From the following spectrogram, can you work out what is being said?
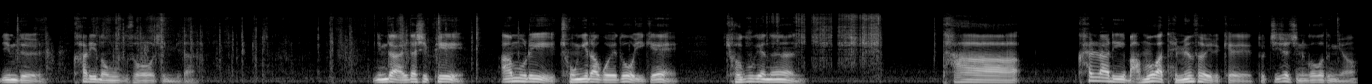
님들 칼이 너무 무서워집니다. 님들 알다시피 아무리 종이라고 해도 이게 결국에는 다 칼날이 마모가 되면서 이렇게 또 찢어지는 거거든요.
